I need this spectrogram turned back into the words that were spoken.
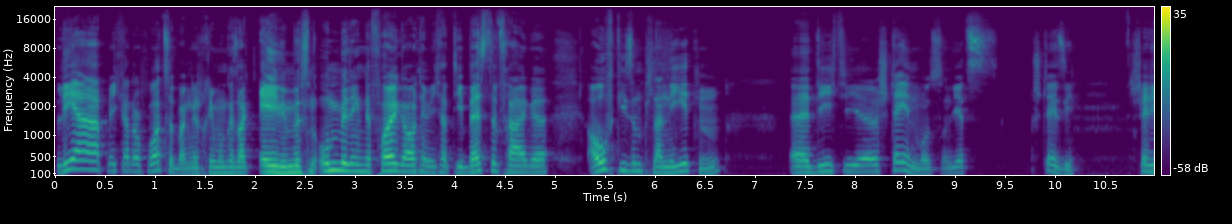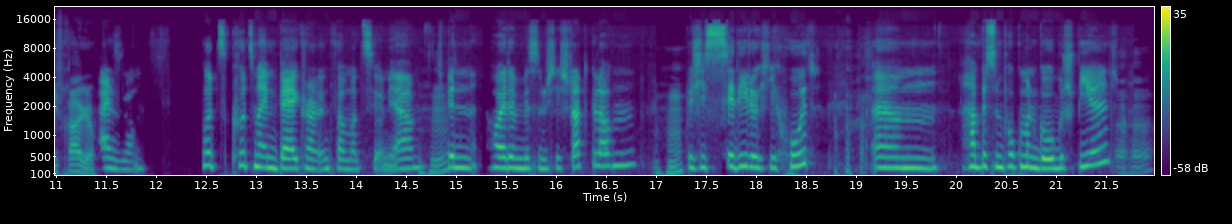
Lea hat mich gerade auf WhatsApp angeschrieben und gesagt, ey, wir müssen unbedingt eine Folge aufnehmen. Ich habe die beste Frage auf diesem Planeten, äh, die ich dir stellen muss. Und jetzt stell sie. Stell die Frage. Also, kurz, kurz mal im Background-Information, ja. Mhm. Ich bin heute ein bisschen durch die Stadt gelaufen, Mhm. durch die City, durch die Hood. ähm, hab ein bisschen Pokémon Go gespielt. Aha.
